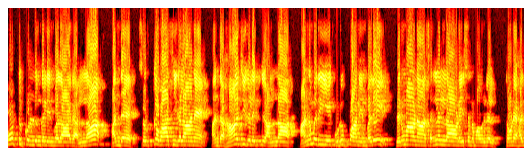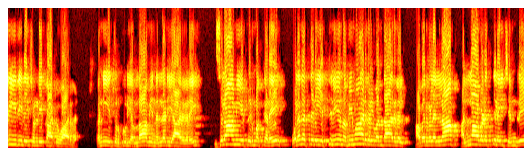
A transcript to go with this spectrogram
போட்டுக் கொள்ளுங்கள் என்பதாக அல்லாஹ் அந்த சொர்க்கவாசிகளான அந்த ஹாஜிகளுக்கு அல்லாஹ் அனுமதியை கொடுப்பான் என்பதை பெருமானா செல்லல்லா அலேசலம் அவர்கள் தன்னுடைய ஹதீதியிலே சொல்லி காட்டுவார்கள். கண்ணியத்திற்குரிய அல்லாவின் நல்லடியார்களை இஸ்லாமிய பெருமக்களே உலகத்திலே எத்தனையோ நபிமார்கள் வந்தார்கள். அவர்களெல்லாம் அல்லாவிடத்திலே சென்று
